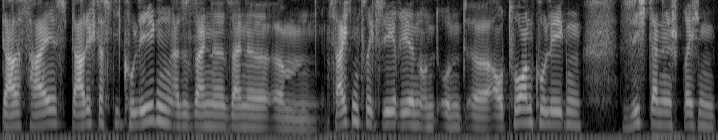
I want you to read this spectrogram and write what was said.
Das heißt, dadurch, dass die Kollegen, also seine, seine ähm, Zeichentrickserien und, und äh, Autorenkollegen sich dann entsprechend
